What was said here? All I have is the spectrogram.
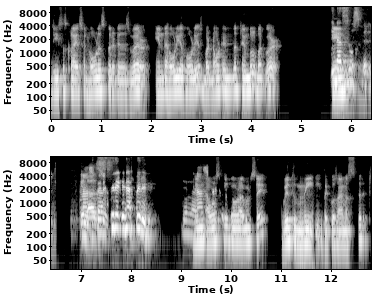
Jesus Christ, and Holy Spirit is where? In the Holy of Holies, but not in the temple, but where? In In- us. the spirit. In In our spirit. Spirit, in a spirit. In In our our spirit. spirit, or I would say with me, because I'm a spirit.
